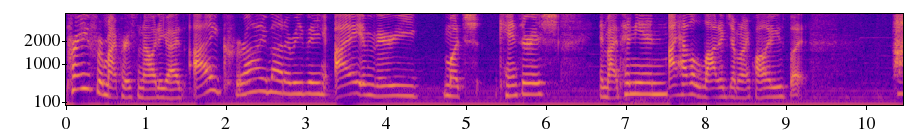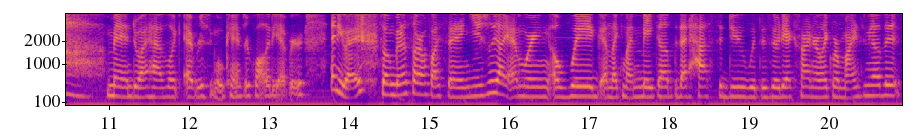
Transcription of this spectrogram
Pray for my personality, guys. I cry about everything. I am very much Cancerish in my opinion. I have a lot of Gemini qualities, but man do I have like every single cancer quality ever. Anyway, so I'm gonna start off by saying usually I am wearing a wig and like my makeup that has to do with the zodiac sign or like reminds me of it.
